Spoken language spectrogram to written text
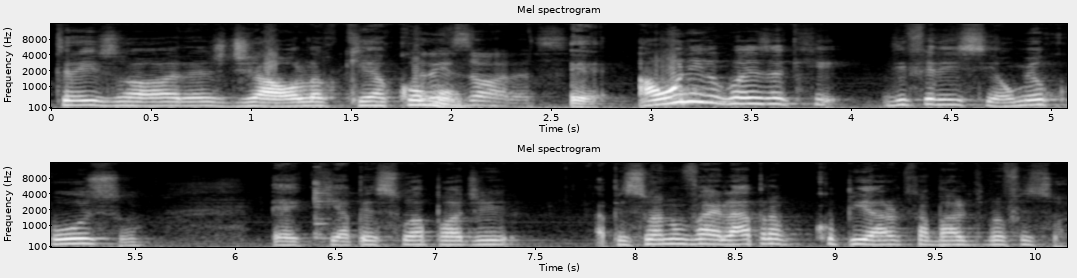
três horas de aula, que é comum. Três horas. É. A única coisa que diferencia o meu curso é que a pessoa pode. A pessoa não vai lá para copiar o trabalho do professor.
